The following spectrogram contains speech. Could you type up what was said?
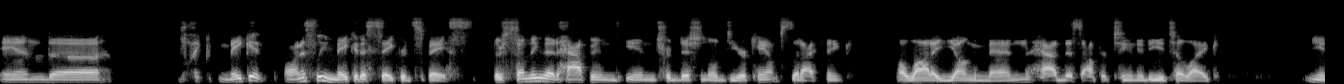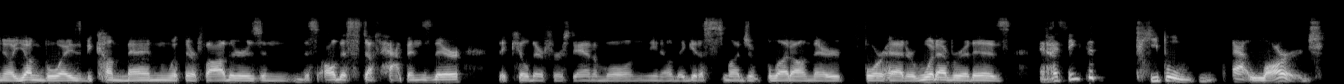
and uh, like make it honestly make it a sacred space there's something that happened in traditional deer camps that i think a lot of young men had this opportunity to like you know young boys become men with their fathers and this all this stuff happens there. They kill their first animal and you know they get a smudge of blood on their forehead or whatever it is. And i think that people at large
